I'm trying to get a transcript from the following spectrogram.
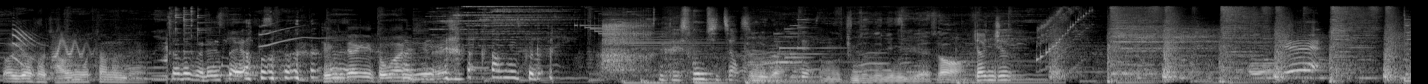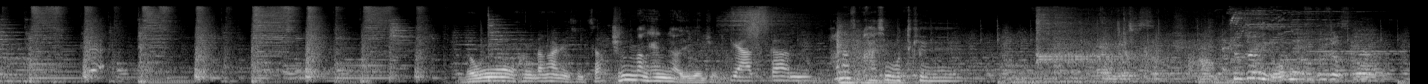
떨려서 잠을 못 잤는데 저도 그랬어요. 굉장히 동안이시네. 감이 그래. 내 손 진짜 있습니다. 네. 어, 김 선생님을 위해서 연주 예. 너무 황당하네 진짜. 실망했냐 이거죠. 약간 화나서 가시면 어떡해 표정이 너무 굳으셨어.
